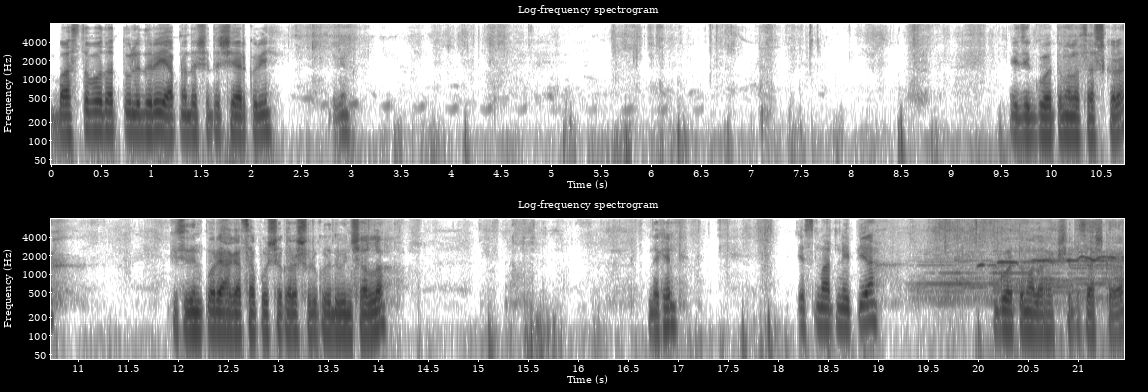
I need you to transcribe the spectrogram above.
বাস্তবতা তুলে ধরেই আপনাদের সাথে শেয়ার করি। দেখেন এই যে গুয়াতেমালা চাষ করা, কিছুদিন পরে আগাছা পরিষ্কার করা শুরু করে দেবো ইনশাল্লাহ দেখেন, স্মার্ট নেপিয়া গুয়াতেমালা একসাথে চাষ করা।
